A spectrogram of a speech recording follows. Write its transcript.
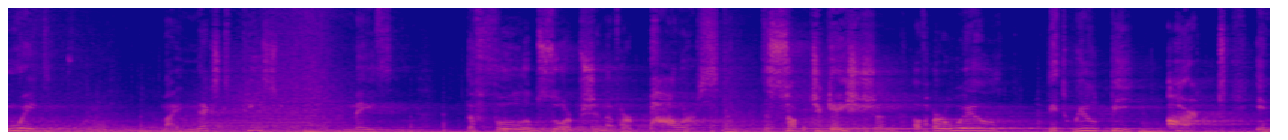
Along. I'm waiting. My next piece amazing. The full absorption of her powers. The subjugation of her will. It will be art in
